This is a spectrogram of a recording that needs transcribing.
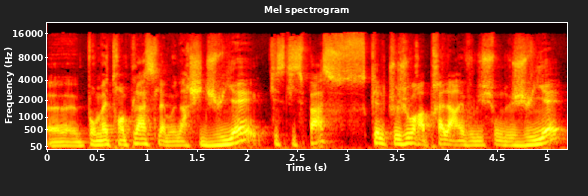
euh, pour mettre en place la monarchie de juillet. Qu'est-ce qui se passe? Quelques jours après la révolution de juillet,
